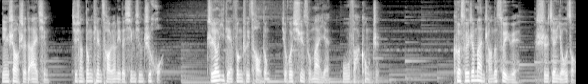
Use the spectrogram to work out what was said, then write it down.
年少时的爱情，就像冬天草原里的星星之火，只要一点风吹草动，就会迅速蔓延，无法控制。可随着漫长的岁月，时间游走，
